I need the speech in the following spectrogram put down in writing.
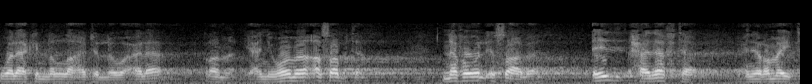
ولكن الله جل وعلا رمى يعني وما أصبت. نفوا الإصابة. إذ حذفت. يعني رميت.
